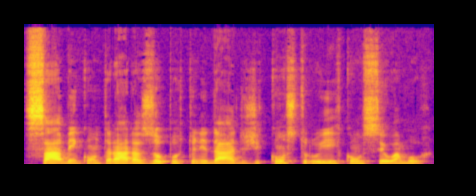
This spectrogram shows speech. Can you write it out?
sabe encontrar as oportunidades de construir com o seu amor.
